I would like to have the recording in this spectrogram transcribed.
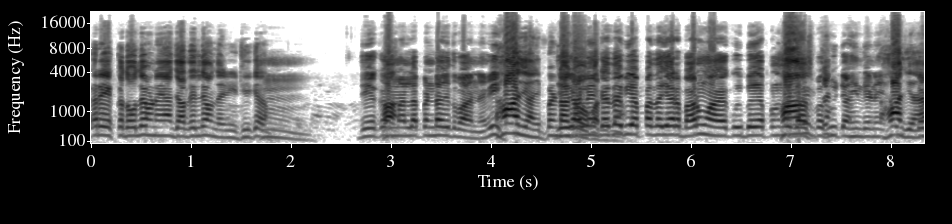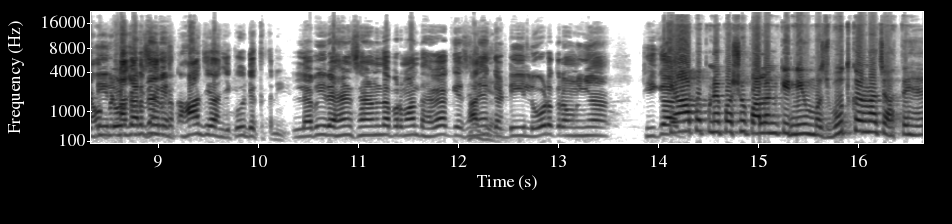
ਘਰੇ ਇੱਕ ਦੋ ਲਿਆਉਣੇ ਆ ਜ਼ਿਆਦਾ ਲਿਆਉਂਦੇ ਨਹੀਂ ਠੀਕ ਹੂੰ। ਜੇਕਰ ਮੰਨ ਲਾ ਪਿੰਡਾਂ ਚ ਦਵਾਨ ਨੇ ਵੀ ਹਾਂਜੀ ਹਾਂਜੀ ਪਿੰਡਾਂ ਜੇ ਚੋਂ ਗੱਲ ਉਹ ਇਹ ਕਰਦੇ ਕਹਿੰਦਾ ਵੀ ਆਪਾਂ ਤਾਂ ਯਾਰ ਬਾਹਰੋਂ ਆ ਗਿਆ ਕੋਈ ਬਈ ਆਪਾਂ ਨੂੰ ਹਾਂ, 10 ਪਸ਼ੂ ਚਾਹੀਦੇ ਨੇ ਹਾਂਜੀ ਹਾਂ, ਉਹ ਗੱਡੀ ਲੋਡ ਪਿੰਡਾਂ ਕਰ ਚੋਂ ਵੀ ਦਾਂਗੇ ਹਾਂਜੀ ਹਾਂਜੀ ਕੋਈ ਦਿੱਕਤ ਨਹੀਂ ਲੈ ਵੀ ਰਹਿਣ ਸਹਿਣ ਦਾ ਪ੍ਰਬੰਧ ਹੈਗਾ ਕਿਸੇ ਨੇ ਗੱਡੀ ਲੋਡ ਕਰਾਉਣੀ ਆ ਠੀਕ ਆ क्या आप अपने पशुपालन की नींव मजबूत करना चाहते हैं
